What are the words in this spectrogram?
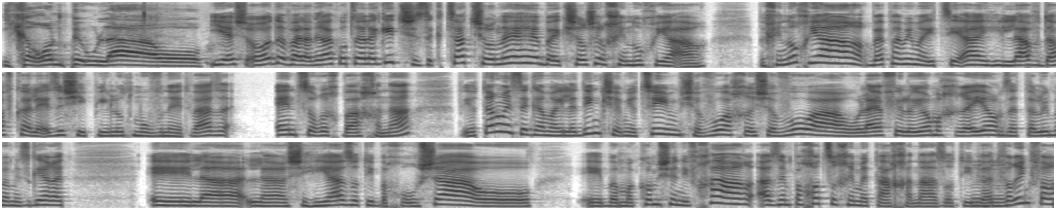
עיקרון פעולה או... יש עוד, אבל אני רק רוצה להגיד שזה קצת שונה בהקשר של חינוך יער. בחינוך יער, הרבה פעמים היציאה היא לאו דווקא לאיזושהי פעילות מובנית, ואז אין צורך בהכנה, ויותר מזה גם הילדים כשהם יוצאים שבוע אחרי שבוע, או אולי אפילו יום אחרי יום, זה תלוי במסגרת, אה, לשהייה הזאת בחורשה, או במקום שנבחר, אז הם פחות צריכים את ההכנה הזאת, mm-hmm. והדברים כבר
